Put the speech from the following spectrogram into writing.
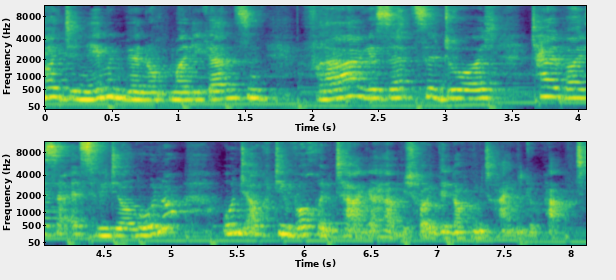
heute nehmen wir noch mal die ganzen Fragesätze durch, teilweise als Wiederholung und auch die Wochentage habe ich heute noch mit reingepackt.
